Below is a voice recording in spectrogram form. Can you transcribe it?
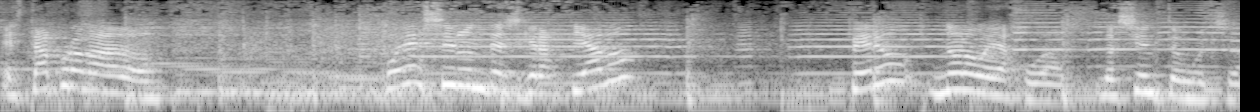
Está aprobado. Puede ser un desgraciado, pero no lo voy a jugar. Lo siento mucho.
